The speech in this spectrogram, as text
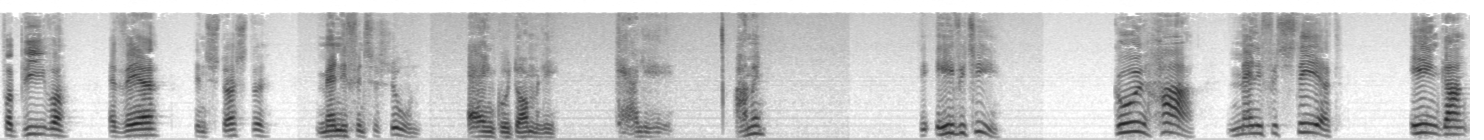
forbliver at være den største manifestation af en guddommelig kærlighed. Amen. Det er evigt tid. Gud har manifesteret en gang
